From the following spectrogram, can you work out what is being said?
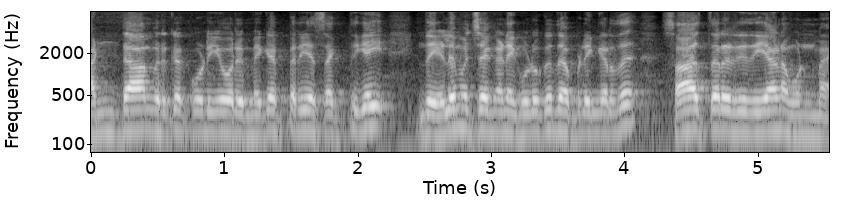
அண்டாம் இருக்கக்கூடிய ஒரு மிகப்பெரிய சக்தியை இந்த எலுமிச்சங்கனி கொடுக்குது அப்படிங்கிறது சாஸ்திர ரீதியான உண்மை.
